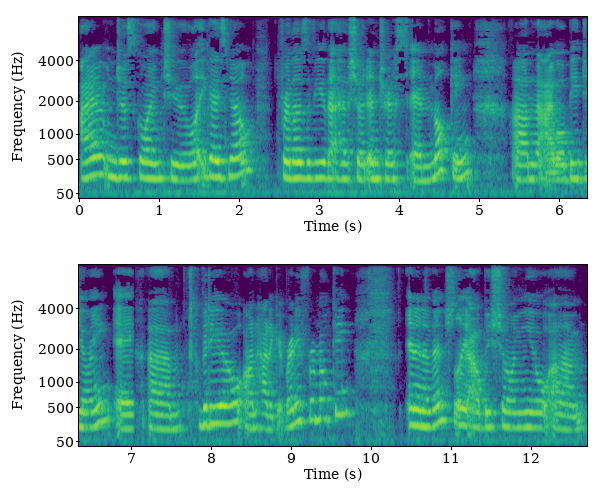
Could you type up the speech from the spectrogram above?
I'm just going to let you guys know, for those of you that have showed interest in milking, um, that I will be doing a um, video on how to get ready for milking. And then eventually I'll be showing you um,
